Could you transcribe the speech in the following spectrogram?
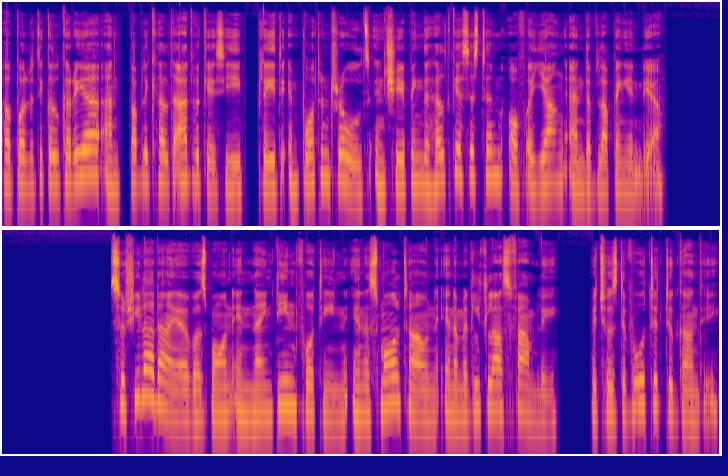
Her political career and public health advocacy played important roles in shaping the healthcare system of a young and developing India. Sushila Nair was born in 1914 in a small town in a middle class family which was devoted to Gandhi.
